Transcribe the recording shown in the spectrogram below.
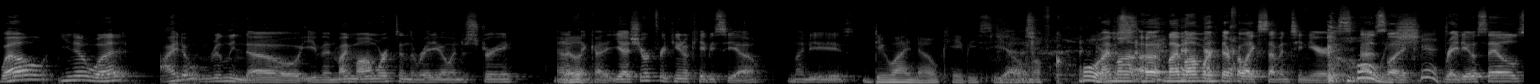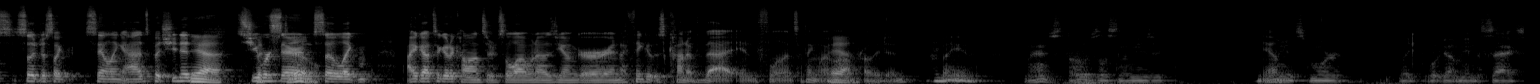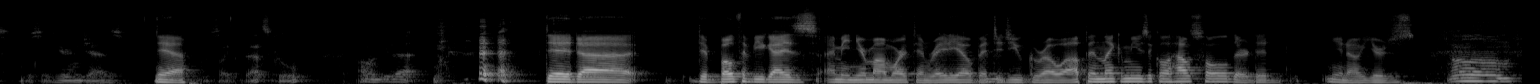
Well, you know what? I don't really know even. My mom worked in the radio industry. And I think I, yeah, she worked for, you know KBCO? 90s. Do I know KBCO? Yeah. Of course. My mom, uh, my mom worked there for like 17 years as like shit. radio sales. So just like selling ads. But she did, yeah. she but worked there. And so like I got to go to concerts a lot when I was younger. And I think it was kind of that influence. I think my Yeah. mom probably did. What about you? Man, I just always listen to music. Yeah. I think it's more like what got me into sax. Just like hearing jazz. Yeah. It's like that's cool. I want to do that. Did uh did both of you guys? I mean, your mom worked in radio, Mm-hmm. but did you grow up in like a musical household, or did you know yours Um,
